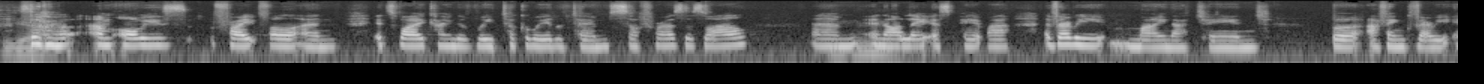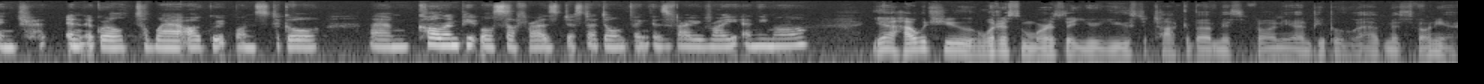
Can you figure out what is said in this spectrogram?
Yeah. So I'm always frightful, and it's why kind of we took away the term sufferers as well. Um, in hmm our latest paper, a very minor change, but I think very int- integral to where our group wants to go. Um, calling people sufferers just I don't think is very right anymore. Yeah, how would you? What are some words that you use to talk about misophonia and people who have misophonia?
